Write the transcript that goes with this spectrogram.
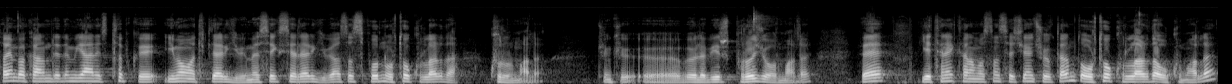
Sayın Bakanım dedim yani tıpkı imam hatipler gibi, meslek liseleri gibi aslında sporun ortaokulları da kurulmalı. Çünkü e, böyle bir proje olmalı. Ve yetenek tanımasından seçilen çocuklarımız da ortaokullarda okumalı.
